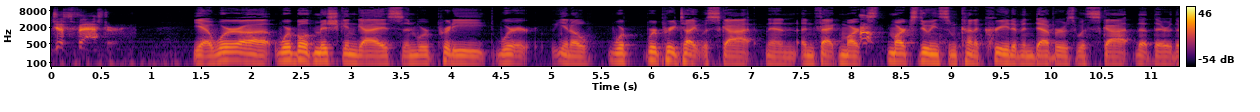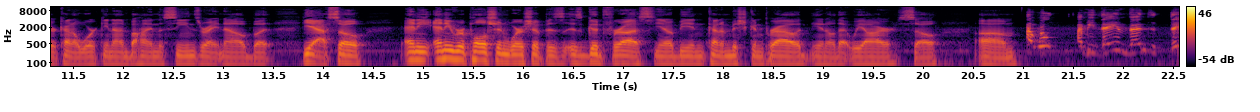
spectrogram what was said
just faster. Yeah, we're uh, we're both Michigan guys, and we're pretty we're you know we're we're pretty tight with Scott, and in fact, Mark's Mark's doing some kind of creative endeavors with Scott that they're they're kind of working on behind the scenes right now. But yeah, so any any repulsion worship is is good for us, you know, being kind of Michigan proud, you know that we are. So um, Well, I mean, they invented. They,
